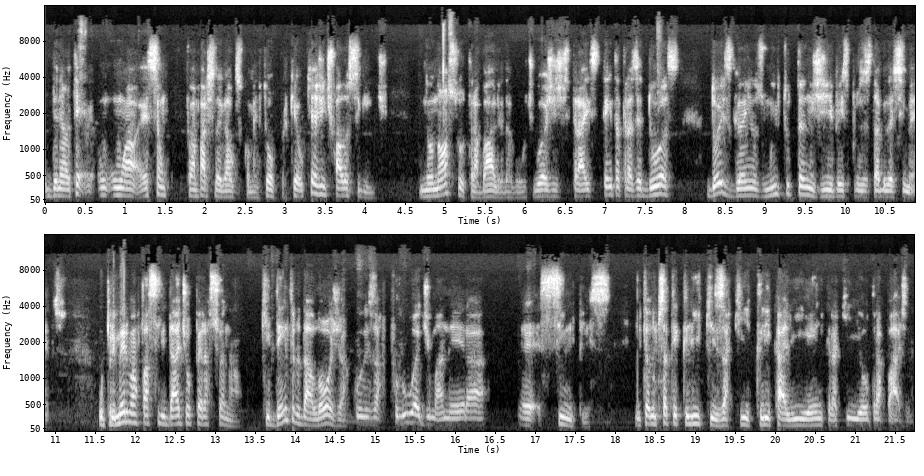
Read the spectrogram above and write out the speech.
Daniel, tem uma, essa é um, foi uma parte legal que você comentou, porque o que a gente fala é o seguinte, no nosso trabalho da GoToGo, a gente traz, tenta trazer duas, dois ganhos muito tangíveis para os estabelecimentos. O primeiro é uma facilidade operacional, que dentro da loja a coisa flua de maneira é, simples. Então não precisa ter cliques aqui, clica ali, entra aqui e outra página.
